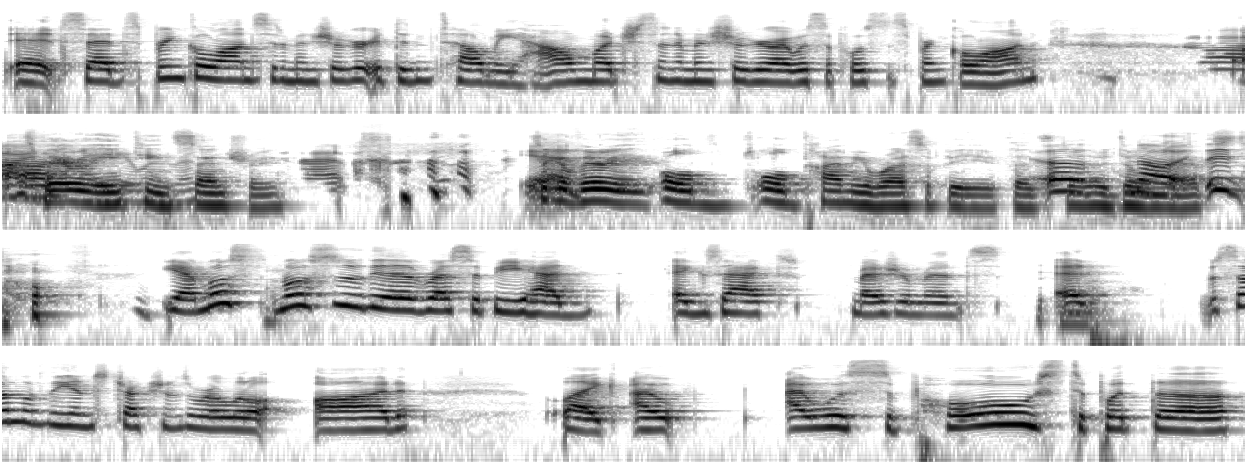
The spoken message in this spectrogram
it said sprinkle on cinnamon sugar. It didn't tell me how much cinnamon sugar I was supposed to sprinkle on. It's Uh, very 18th century. that. It's like a very old old timey recipe if that's Uh, they're doing no, that it- stuff. yeah, most most of the recipe had exact measurements and some of the instructions were a little odd. Like I I was supposed to put the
